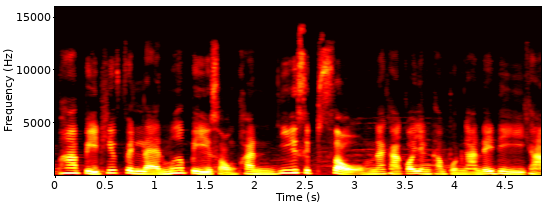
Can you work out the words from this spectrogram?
65 ปีที่ฟินแลนด์เมื่อปี 2022 นะคะ ก็ยังทำผลงานได้ดีค่ะ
